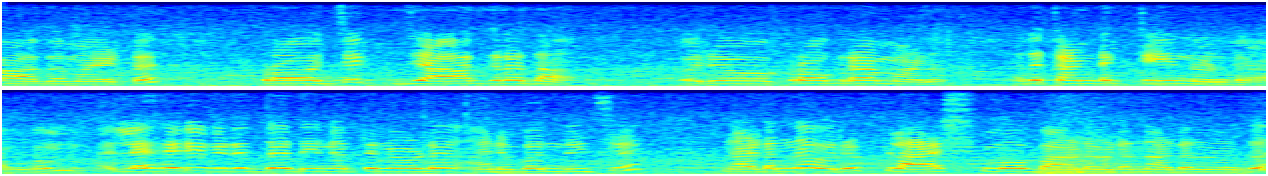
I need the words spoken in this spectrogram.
ഭാഗമായിട്ട് പ്രോജക്റ്റ് ജാഗ്രത ഒരു പ്രോഗ്രാമാണ്. അത് കണ്ടക്ട് ചെയ്യുന്നുണ്ട്. അപ്പം ലഹരി വിരുദ്ധ ദിനത്തിനോട് അനുബന്ധിച്ച് നടന്ന ഒരു ഫ്ലാഷ് മോബാണ് ഇവിടെ നടന്നത്.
